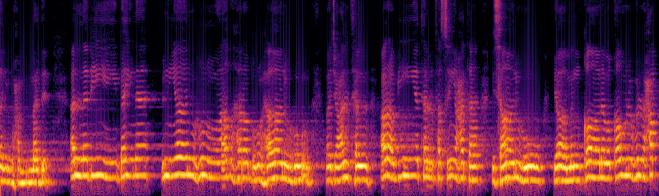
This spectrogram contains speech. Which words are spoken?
آل محمد. الذي بين بنيانه وأظهر برهانه وجعلت العربية الفصيحة لسانه. يا من قال وقوله الحق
